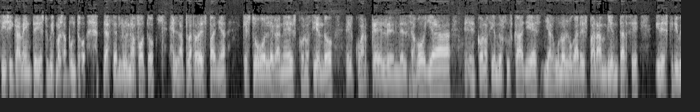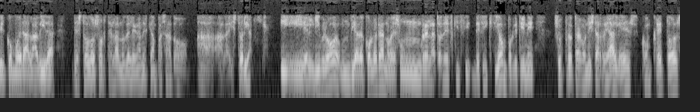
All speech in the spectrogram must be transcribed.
físicamente y estuvimos a punto de hacerle una foto en la Plaza de España, que estuvo en Leganés conociendo el cuartel del Saboya, eh, conociendo sus calles y algunos lugares para ambientarse y describir cómo era la vida de estos dos hortelanos de Leganés que han pasado a, la historia. Y el libro, Un día de cólera, no es un relato de, de ficción, porque tiene sus protagonistas reales, concretos,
